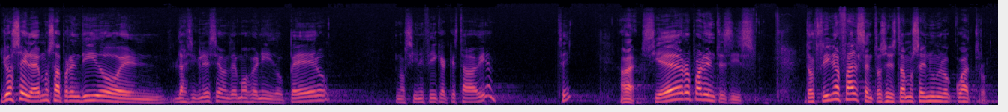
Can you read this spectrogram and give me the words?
Yo sé, la hemos aprendido en las iglesias donde hemos venido, pero no significa que estaba bien. ¿Sí? Ahora, cierro paréntesis. Doctrina falsa, entonces estamos en número cuatro.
